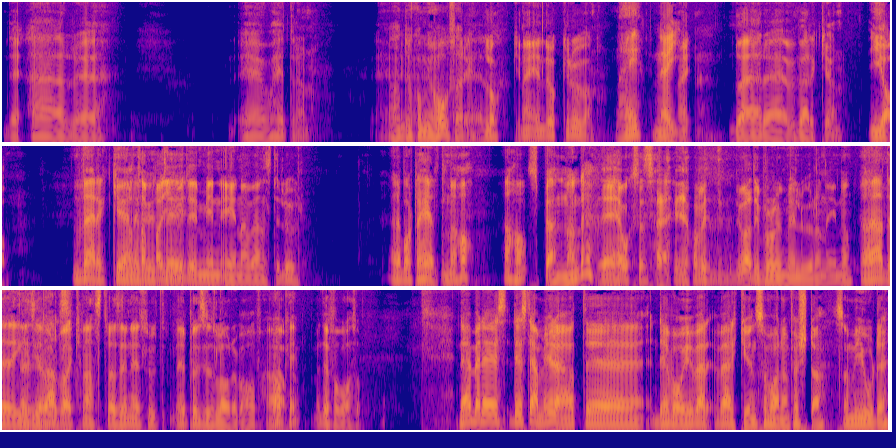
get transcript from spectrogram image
Det är, eh, eh, vad heter den? Ja, du kommer ihåg sa du. Eh, Lock, nej, Lockruvan. Nej. Nej. Nej. Då är det Verkön. Ja. Verkön Jag är vi tappade ute... ljudet i min ena vänsterlur. Är det borta helt? Jaha. Jaha. Spännande. Det är också så här, jag vet du hade ju problem med lurarna innan. Jag hade inget Jag ljud ville alls. bara knastra, sen är det slut, helt plötsligt så la det bara av. Ja, Okej. Men det får vara så. Nej men det, det stämmer ju det att eh, det var ju Ver- Verkön som var den första som vi gjorde.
